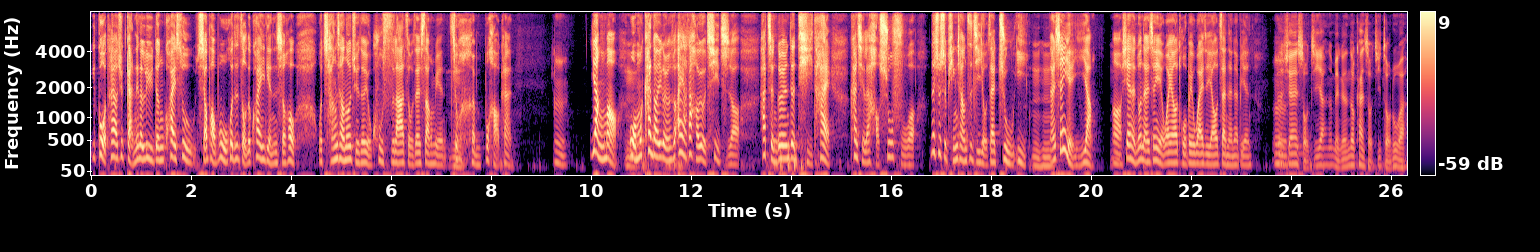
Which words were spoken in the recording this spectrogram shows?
一过，她要去赶那个绿灯，快速小跑步或者走得快一点的时候，我常常都觉得有库斯拉走在上面就很不好看。样貌，我们看到一个人说：“哎呀，他好有气质哦，他整个人的体态看起来好舒服哦。”那就是平常自己有在注意。嗯哼男生也一样哦。现在很多男生也弯腰驼背，歪着腰站在那边，嗯现在手机啊，那每个人都看手机走路啊。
